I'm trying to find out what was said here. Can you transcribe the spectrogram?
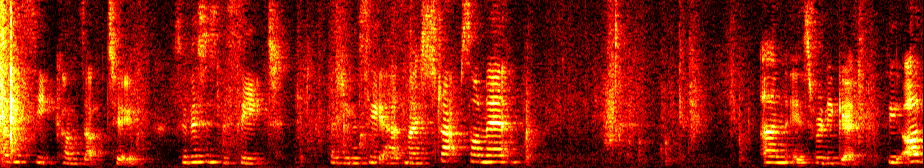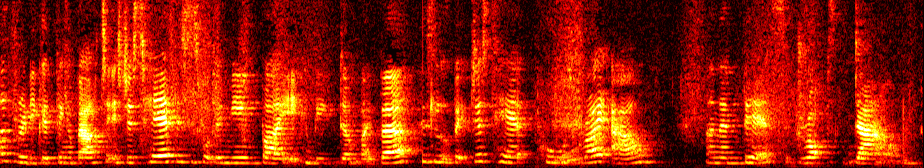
and the seat comes up too. So this is the seat. As you can see, it has nice straps on it, and it's really good. The other really good thing about it is just here, this is what they mean by it can be done by birth. This little bit just here pulls right out and then this drops down.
